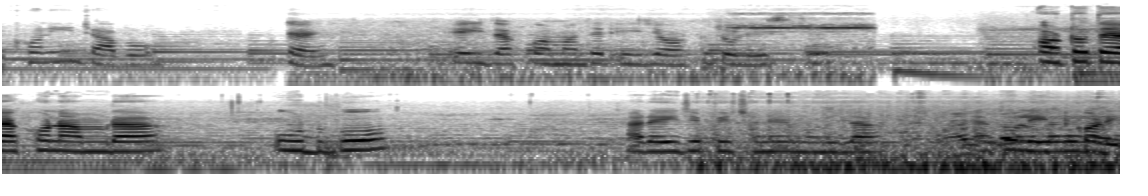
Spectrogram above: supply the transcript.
এখনই যাব। এই দেখো আমাদের এই যে অটো চলে এসছে। অটোতে এখন আমরা উঠব। আর এই যে পেছনের মহিলা এত লেট করে।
